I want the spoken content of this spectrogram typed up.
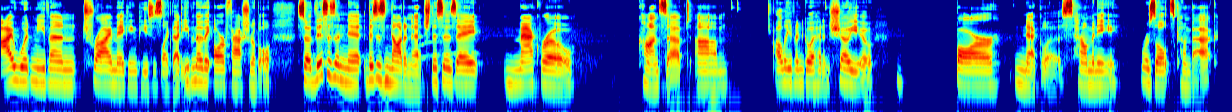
I wouldn't even try making pieces like that, even though they are fashionable. So this is a niche. This is not a niche. This is a macro concept. Um, I'll even go ahead and show you bar necklace. How many results come back?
